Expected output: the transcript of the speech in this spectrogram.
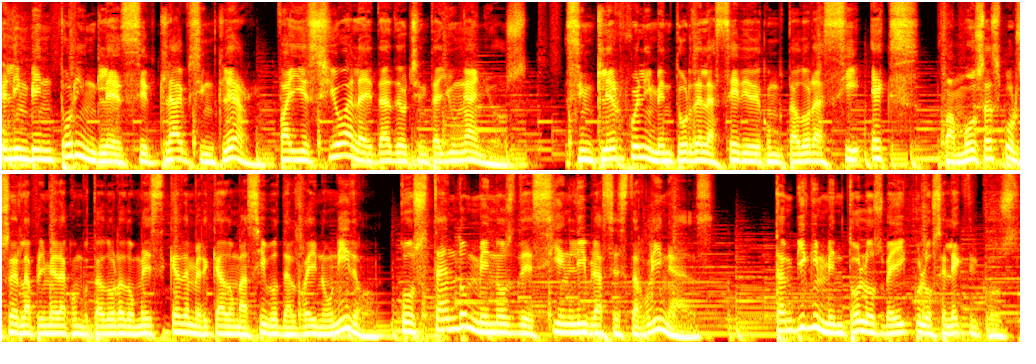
El inventor inglés Sir Clive Sinclair falleció a la edad de 81 años. Sinclair fue el inventor de la serie de computadoras CX, famosas por ser la primera computadora doméstica de mercado masivo del Reino Unido, costando menos de 100 libras esterlinas. También inventó los vehículos eléctricos,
